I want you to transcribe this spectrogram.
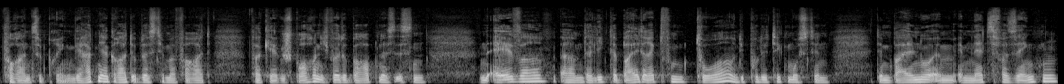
voranzubringen. Wir hatten ja gerade über das Thema Fahrradverkehr gesprochen. Ich würde behaupten, es ist ein, ein Elver, ähm, da liegt der Ball direkt vom Tor und die Politik muss den, den Ball nur im, im Netz versenken,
